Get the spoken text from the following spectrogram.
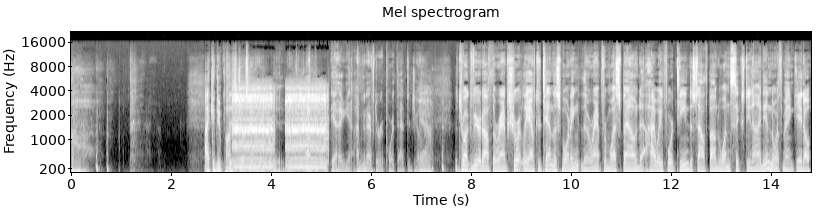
oh. I could do puns. Yeah, yeah, I'm going to have to report that to Joe. Yeah. The truck veered off the ramp shortly after 10 this morning. The ramp from westbound Highway 14 to southbound 169 in North Mankato.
